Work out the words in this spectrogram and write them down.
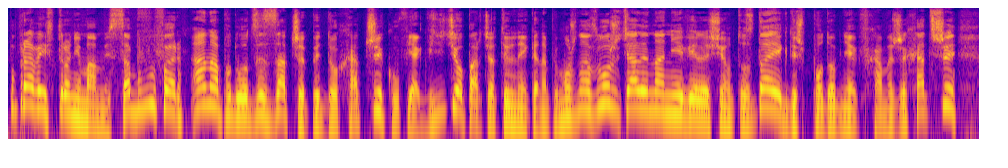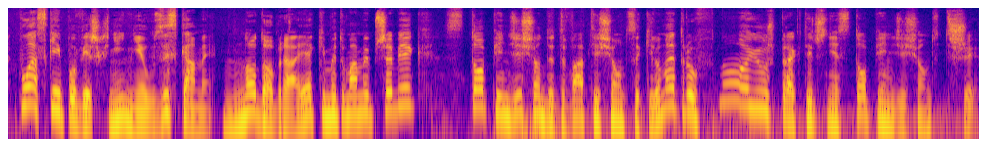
Po prawej stronie mamy subwoofer, a na podłodze zaczepy do haczyków. Jak widzicie, oparcia tylnej kanapy można złożyć, ale na niewiele się to zdaje, gdyż podobnie jak w Hammerze H3, płaskiej powierzchni nie uzyskamy. No dobra, jaki my tu mamy przebieg? 152 tysiące kilometrów, no już praktycznie 153.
